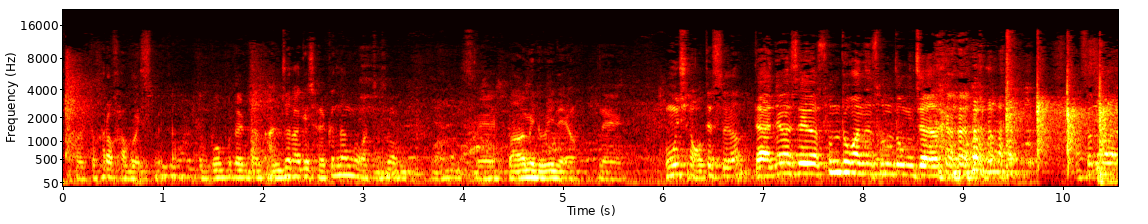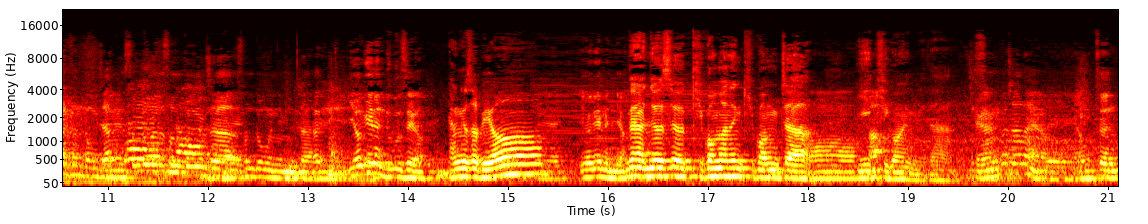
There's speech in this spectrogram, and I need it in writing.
그걸 또 하러 가고 있습니다. 또 무엇보다 일단 안전하게 잘 끝난 것 같아서, 네, 마음이 놓이네요. 네. 동훈 씨는 어땠어요? 네, 안녕하세요. 손동하는 손동자. 손동훈 손동자? 네, 손동하는 손동자 손동훈입니다. 여기는 누구세요? 양효섭이요 네, 여기는요? 네 안녕하세요 기광하는 기광자 어, 이기광입니다 제가 한 거잖아요. 네, 아무튼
